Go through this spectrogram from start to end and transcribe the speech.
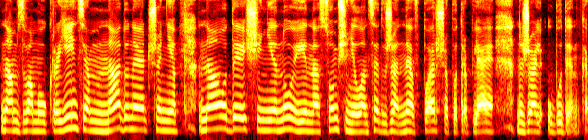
нам з вами, українцям, на Донеччині, на Одещині. Ну і на Сумщині ланцет вже не вперше потрапляє, на жаль, у будинки.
